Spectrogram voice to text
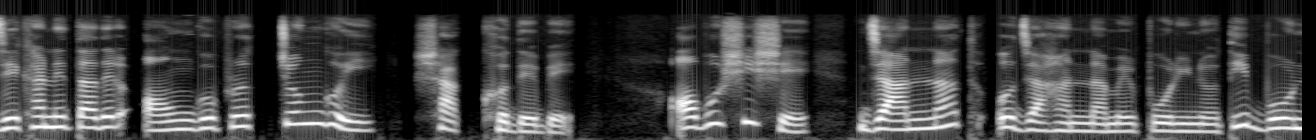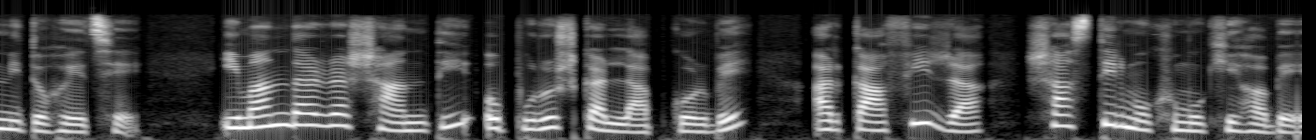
যেখানে তাদের অঙ্গপ্রত্যঙ্গই সাক্ষ্য দেবে। অবশেষে জান্নাত ও জাহান্নামের পরিণতি বর্ণিত হয়েছে। ইমানদাররা শান্তি ও পুরস্কার লাভ করবে আর কাফিররা শাস্তির মুখোমুখি হবে।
